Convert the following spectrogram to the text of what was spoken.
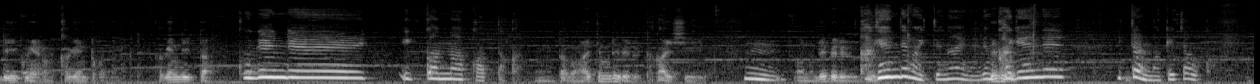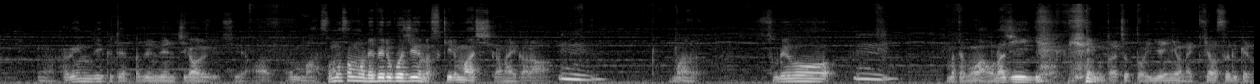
で行くんやろ。加減とかじゃなくて。加減で行ったの、加減で行かなかったか。うん、多分アイテムレベル高いしうん。あのレベル加減では行ってないね。でも加減で行ったら負けちゃうか。うん加減で行くとやっぱ全然違うしあ、まあ、そもそもレベル50のスキル回ししかないからうん。まあそれをうん。まあでもまあ同じゲ ゲームとはちょっと言えんような気はするけど。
